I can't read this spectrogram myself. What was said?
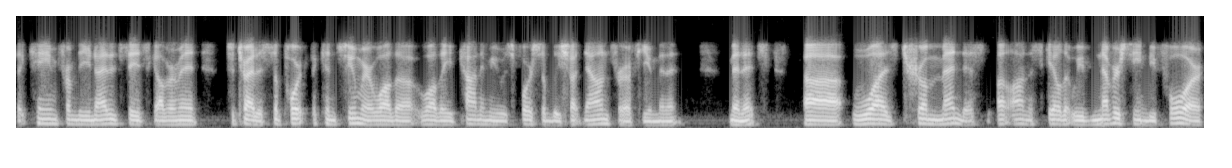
that came from the United States government to try to support the consumer while the while the economy was forcibly shut down for a few minute, minutes uh, was tremendous uh, on a scale that we've never seen before.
